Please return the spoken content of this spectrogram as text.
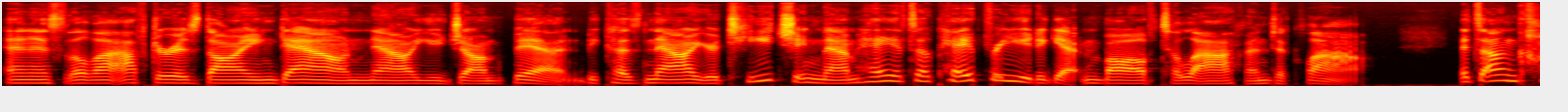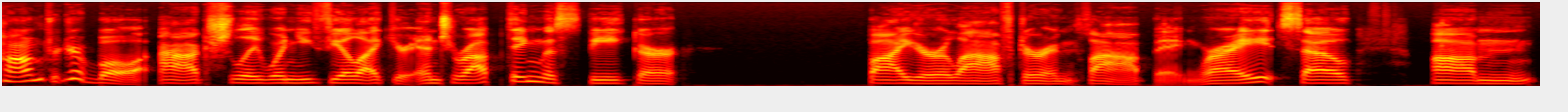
And as the laughter is dying down, now you jump in because now you're teaching them, hey, it's okay for you to get involved, to laugh and to clap. It's uncomfortable actually when you feel like you're interrupting the speaker by your laughter and clapping, right? So, um,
